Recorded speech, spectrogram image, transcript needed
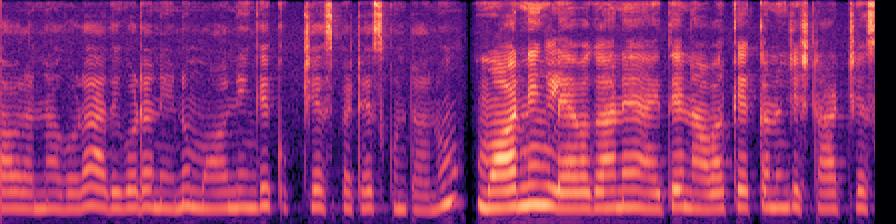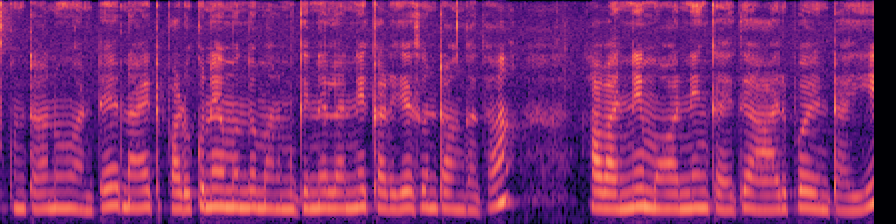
కావాలన్నా కూడా అది కూడా నేను మార్నింగే కుక్ చేసి పెట్టేసుకుంటాను. మార్నింగ్ లేవగానే అయితే నా వర్క్ ఎక్కడి నుంచి స్టార్ట్ చేసుకుంటాను అంటే నైట్ పడుకునే ముందు మనం గిన్నెలన్నీ కడిగేసి ఉంటాం కదా అవన్నీ మార్నింగ్కి అయితే ఆరిపోయి ఉంటాయి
